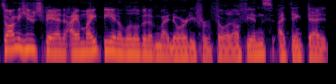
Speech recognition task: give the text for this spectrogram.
So I'm a huge fan. I might be in a little bit of a minority for Philadelphians. I think that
